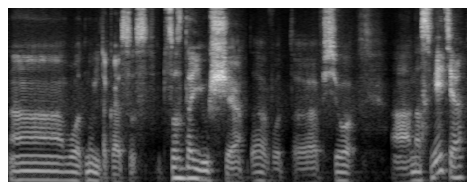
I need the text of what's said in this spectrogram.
э, вот, ну, или такая со- создающая, да, вот, э, все э, на свете.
